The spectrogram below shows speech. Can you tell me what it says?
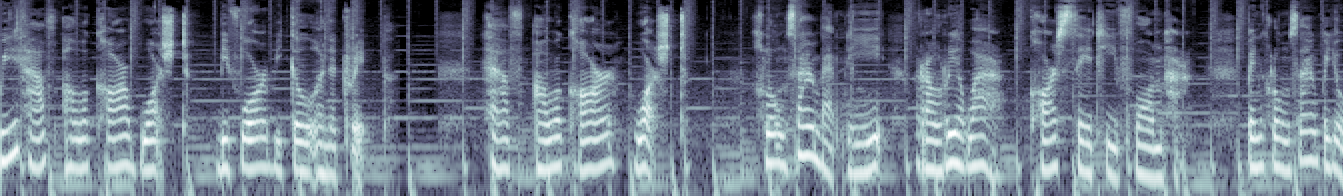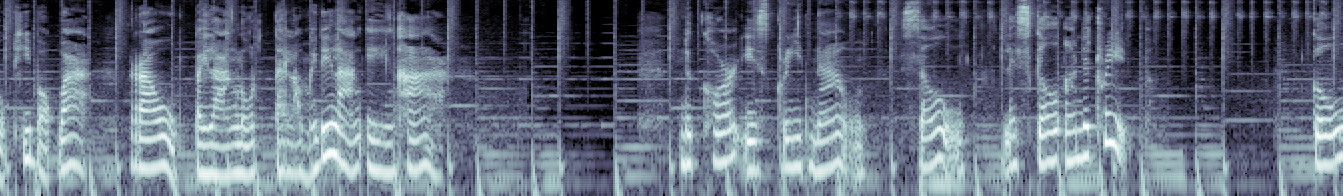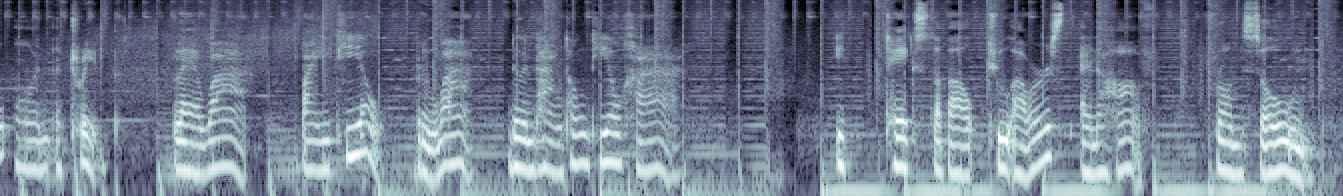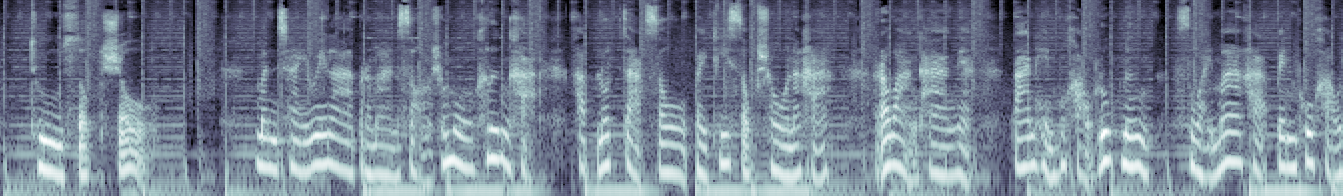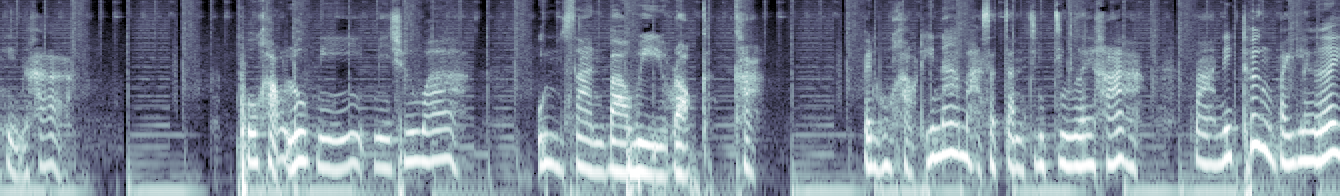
We have our car washed before we go on a trip. Have our car washed โครงสร้างแบบนี้เราเรียกว่า causative form ค่ะ เป็นโครงสร้างประโยคที่บอกว่า เราไปล้างรถแต่เราไม่ได้ล้างเองค่ะ The car is green now so let's go on a trip go on a trip แปลว่า ไปเที่ยว หรือว่า เดินทางท่องเที่ยวค่ะ It takes about two hours and a half from Seoul to Sokcho มันใช้เวลาประมาณ 2 ชั่วโมงครึ่งค่ะ ขับรถจากโซลไปที่ซกโชนะคะ ระหว่างทางเนี่ยตานเห็นภูเขาลูกหนึ่งสวยมากค่ะ เป็นภูเขาหินค่ะ ภูเขาลูกนี้มีชื่อว่า อุนซานบาวีร็อกค่ะ เป็นภูเขาที่น่ามหัศจรรย์จริง ๆ เลยค่ะ ตานี่ทึ่งไปเลย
